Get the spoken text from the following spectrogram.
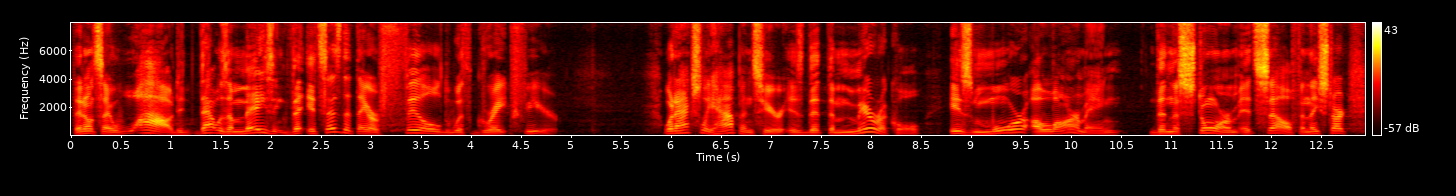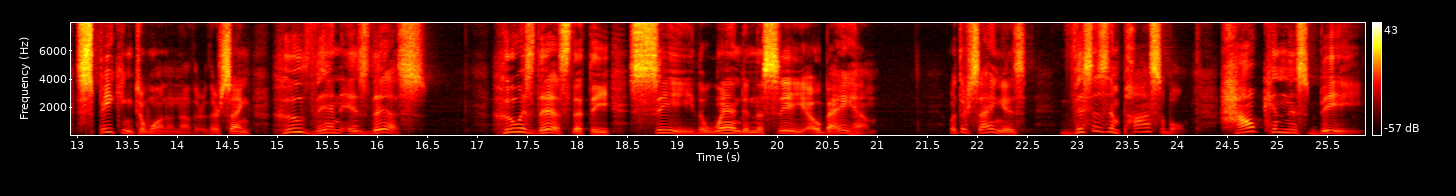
They don't say, wow, did, that was amazing. It says that they are filled with great fear. What actually happens here is that the miracle is more alarming than the storm itself. And they start speaking to one another. They're saying, Who then is this? Who is this that the sea, the wind, and the sea obey him? What they're saying is, This is impossible. How can this be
